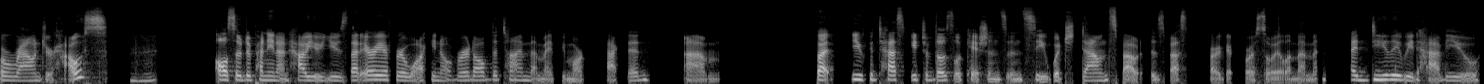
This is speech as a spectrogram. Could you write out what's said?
around your house. Mhm. Also, depending on how you use that area, if you're walking over it all the time, that might be more compacted. Um, but you could test each of those locations and see which downspout is best target for a soil amendment. Ideally, we'd have you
